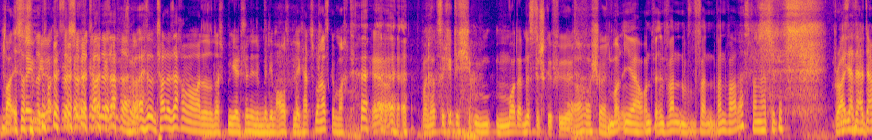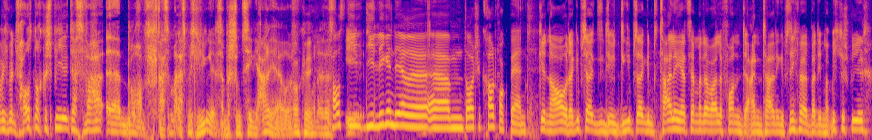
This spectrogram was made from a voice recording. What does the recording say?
war, ist das schon eine, ist das schon eine tolle Sache. Also eine tolle Sache, wenn man das so da spielt, finde ich mit dem Ausblick, hat Spaß gemacht. Ja. Man hat sich richtig m- modernistisch gefühlt. Ja, war schön. Ja, und wann, wann, wann war das? Wann ihr das? Wie gesagt, da, da habe ich mit Faust noch gespielt. Das war, äh, boah, das, lass mich lügen, das ist aber bestimmt zehn Jahre her. Oder, Okay. Oder das Faust, die, die legendäre ähm, deutsche Krautrock-Band. Genau, da gibt es ja die, die gibt's, da gibt's Teile jetzt ja mittlerweile von. Der eine Teil, den gibt es nicht mehr, bei dem habe ich gespielt.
